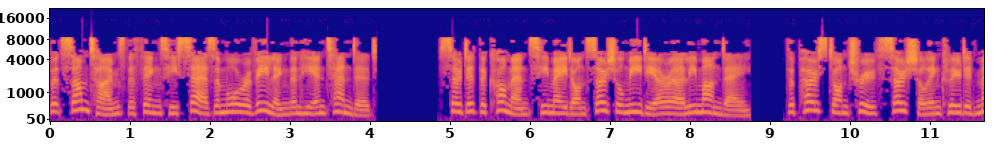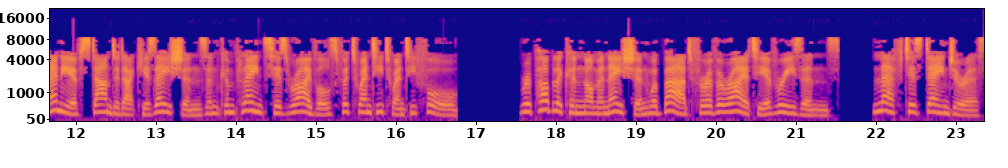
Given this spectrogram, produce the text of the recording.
But sometimes the things he says are more revealing than he intended. So did the comments he made on social media early Monday. The post on Truth Social included many of standard accusations and complaints his rivals for 2024 Republican nomination were bad for a variety of reasons. Left is dangerous.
